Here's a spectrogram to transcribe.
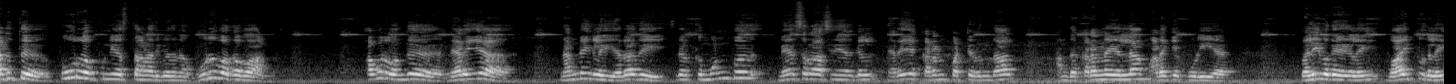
அடுத்து பூர்வ புண்ணியஸ்தானாதிபதின குரு பகவான் அவர் வந்து நிறைய நன்மைகளை அதாவது இதற்கு முன்பு மேசராசினியர்கள் நிறைய கடன் பட்டிருந்தால் அந்த கடனை எல்லாம் அடைக்கக்கூடிய வழிவகைகளை வாய்ப்புகளை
